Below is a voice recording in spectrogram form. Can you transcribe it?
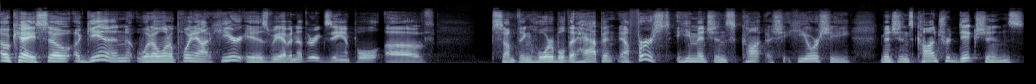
Okay, so again, what I want to point out here is we have another example of something horrible that happened. Now, first, he mentions con- he or she mentions contradictions.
